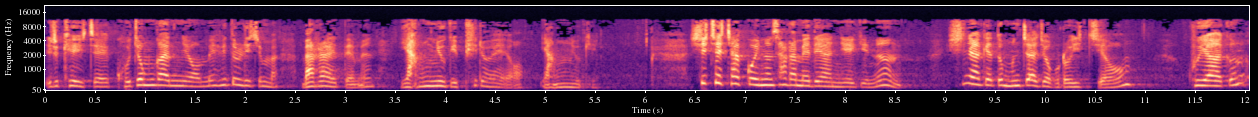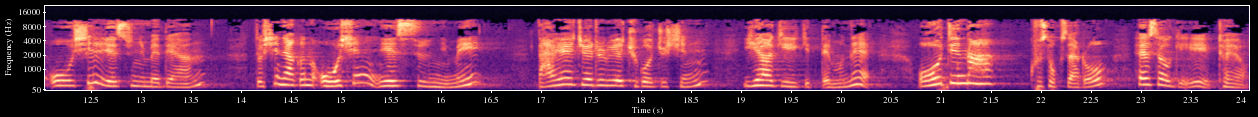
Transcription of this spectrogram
이렇게 이제 고정관념에 휘둘리지 말아야 되면 양육이 필요해요. 양육이. 시체 찾고 있는 사람에 대한 얘기는 신약에도 문자적으로 있죠. 구약은 오실 예수님에 대한 또 신약은 오신 예수님이 나의 죄를 위해 죽어주신 이야기이기 때문에 어디나 구속사로 해석이 돼요.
